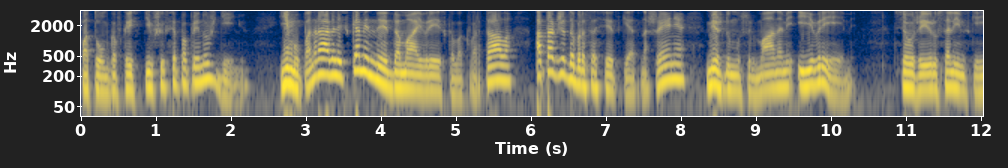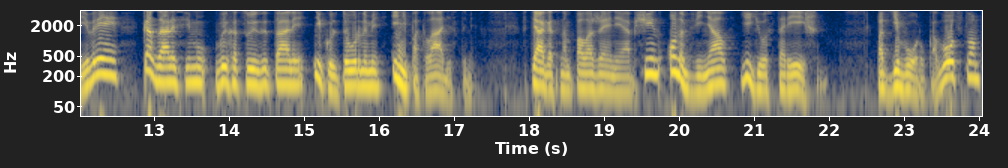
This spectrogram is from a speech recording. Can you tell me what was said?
потомков крестившихся по принуждению. Ему понравились каменные дома еврейского квартала, а также добрососедские отношения между мусульманами и евреями. Все же иерусалимские евреи казались ему, выходцу из Италии, некультурными и непокладистыми. В тягостном положении общин он обвинял ее старейшин. Под его руководством,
